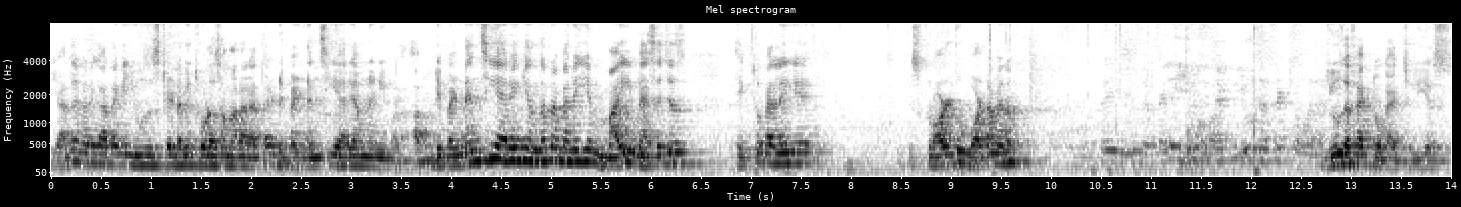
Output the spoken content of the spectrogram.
याद है? मैंने कहा था कि यूज़ स्टेट अभी थोड़ा सा हमारा रहता है डिपेंडेंसी एरे हमने नहीं पढ़ा। अब डिपेंडेंसी एरे के अंदर ना मैंने ये माई मैसेजेस एक तो पहले ये स्क्रॉल टू बॉटम है ना? यूज़ इफ़ेक्ट होगा एक्चुअली यस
